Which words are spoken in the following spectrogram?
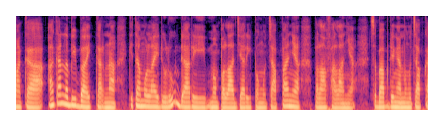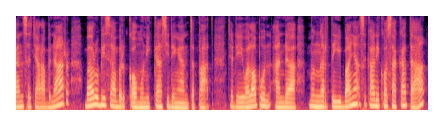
maka akan lebih baik karena kita mulai dulu dari mempelajari pengucapannya, pelafalannya. Sebab dengan mengucapkan secara benar, baru bisa berkomunikasi dengan cepat. Jadi walaupun Anda mengerti banyak sekali kosakata,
